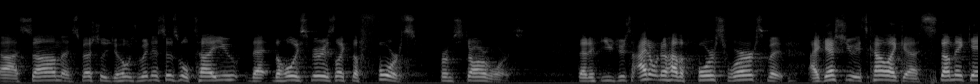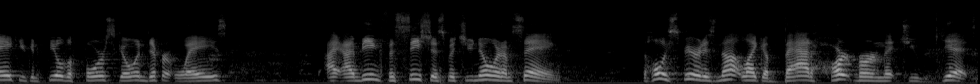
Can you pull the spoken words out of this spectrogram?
uh, some, especially Jehovah's Witnesses, will tell you that the Holy Spirit is like the Force from Star Wars. That if you just, I don't know how the Force works, but I guess you, it's kind of like a stomach ache. You can feel the Force going different ways. I, I'm being facetious, but you know what I'm saying. The Holy Spirit is not like a bad heartburn that you get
